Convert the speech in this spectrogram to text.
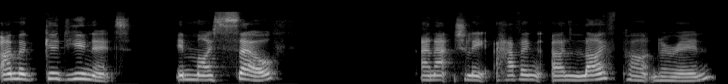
I'm a good unit in myself and actually having a life partner in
